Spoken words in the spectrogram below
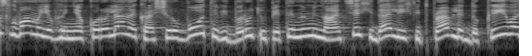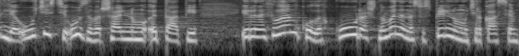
За словами Євгенія Короля, найкращі роботи відберуть у п'яти номінаціях і далі їх відправлять до Києва для участі у завершальному етапі. Ірина Філенко, Олег Кураш. Новини на Суспільному. Черкаси.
